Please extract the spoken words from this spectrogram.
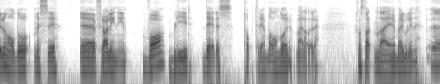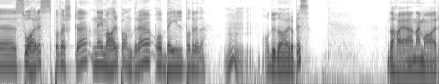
Ronaldo, Messi eh, fra ligningen, hva blir deres topp tre Ballon d'Or hver av dere? Jeg kan starte med deg, Bergolini. Eh, Suárez på første, Neymar på andre og Bale på tredje. Mm. Og du da, Roppis? Da har jeg Neymar,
